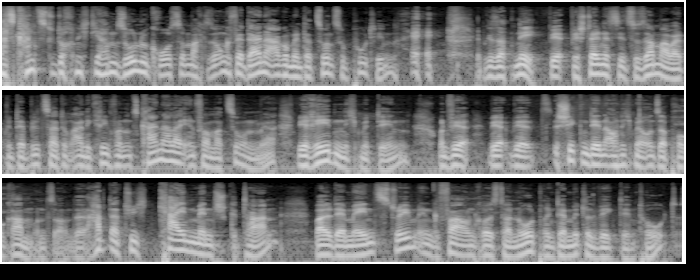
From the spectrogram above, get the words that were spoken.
Das kannst du doch nicht, die haben so eine große Macht. Das ist ungefähr deine Argumentation zu Putin. ich habe gesagt, nee, wir, wir stellen jetzt die Zusammenarbeit mit der Bildzeitung ein. Die kriegen von uns keinerlei Informationen mehr. Wir reden nicht mit denen und wir, wir, wir schicken denen auch nicht mehr unser Programm und so. Das hat natürlich kein Mensch getan, weil der Mainstream in Gefahr und größter Not bringt der Mittelweg den Tod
